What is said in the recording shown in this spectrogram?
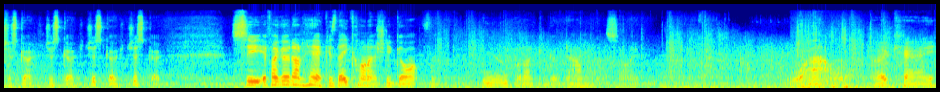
Just go, just go, just go, just go. See, if I go down here, because they can't actually go up from... Ooh, but I can go down that side. Wow. Okay.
